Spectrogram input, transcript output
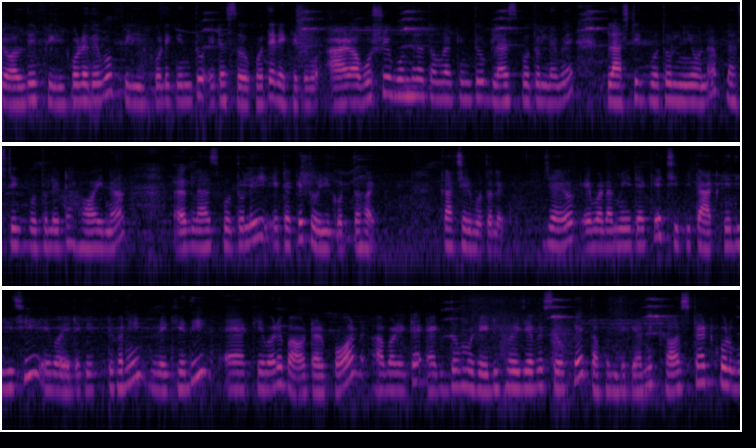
জল দিয়ে ফিল করে দেবো। ফিল করে কিন্তু এটা সোক হতে রেখে দেবো। আর অবশ্যই বন্ধুরা, তোমরা কিন্তু গ্লাস বোতল নেবে। প্লাস্টিক বোতল নিও না। প্লাস্টিক বোতল এটা হয় না। গ্লাস বোতলেই এটাকে তৈরি করতে হয় কাচের বোতলে। যাই হোক, এবার আমি এটাকে চিপিটা আটকে দিয়েছি। এবার এটাকে একটুখানি রেখে দিই। একেবারে বারোটার পর আবার এটা একদম রেডি হয়ে যাবে সোকে তখন থেকে আমি খাওয়া স্টার্ট করব।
